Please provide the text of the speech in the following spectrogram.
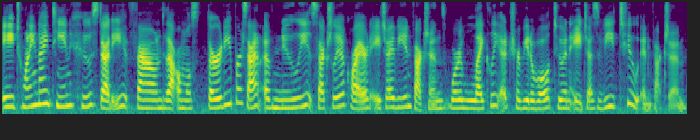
a 2019 WHO study found that almost 30% of newly sexually acquired HIV infections were likely attributable to an HSV2 infection.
